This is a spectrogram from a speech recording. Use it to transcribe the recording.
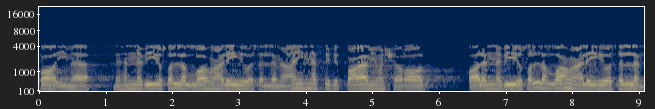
قائما. نهى النبي صلى الله عليه وسلم عن النفخ في الطعام والشراب. قال النبي صلى الله عليه وسلم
